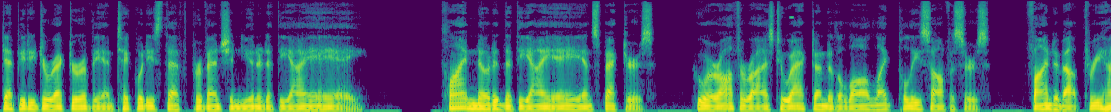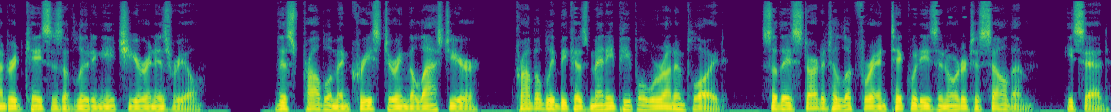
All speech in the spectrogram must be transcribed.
Deputy Director of the Antiquities Theft Prevention Unit at the IAA. Klein noted that the IAA inspectors, who are authorized to act under the law like police officers, find about 300 cases of looting each year in Israel. This problem increased during the last year, probably because many people were unemployed, so they started to look for antiquities in order to sell them, he said.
